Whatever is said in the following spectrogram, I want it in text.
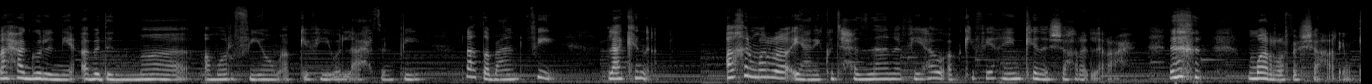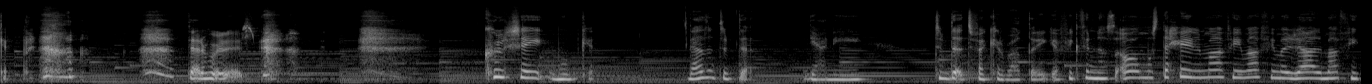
ما حقول أني أبدا ما أمر في يوم أبكي فيه ولا أحزن فيه لا طبعا فيه لكن آخر مرة يعني كنت حزانة فيها وأبكي فيها يمكن الشهر اللي راح. مرة في الشهر يمكن. تعرفوا ليش؟ كل شيء ممكن. لازم تبدأ. يعني تبدأ تفكر بهالطريقة. في كثير ناس أوه مستحيل ما في ما في مجال ما في.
